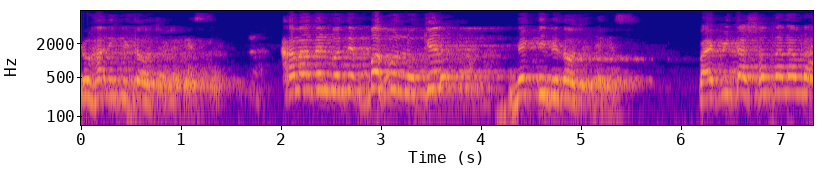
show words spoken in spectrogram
রুহানি পিতাও চলে গেছে। আমাদের মধ্যে বহু লোকের ব্যক্তি পিতাও চলে গেছে। কয় পিতার সন্তান আমরা?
